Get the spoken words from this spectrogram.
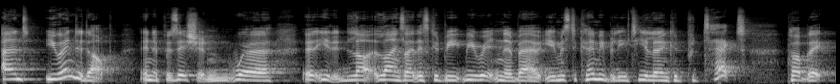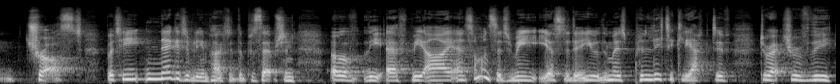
and you ended up in a position where uh, you know, lines like this could be, be written about you. Mr. Comey believed he alone could protect public trust, but he negatively impacted the perception of the FBI. And someone said to me yesterday, you were the most politically active director of the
